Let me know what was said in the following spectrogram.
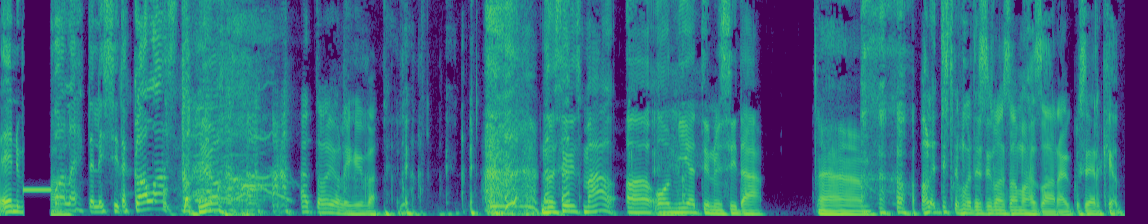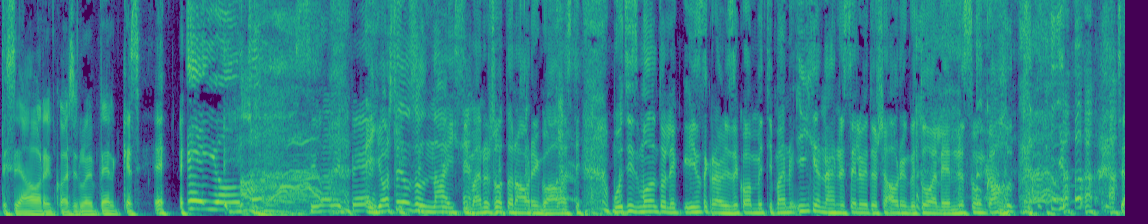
En valehtelisi siitä kalasta. Toi oli hyvä. No siis mä äh, oon miettinyt sitä, äh, Olitte sitten muuten silloin samassa saaraan, kun Serki otti se aurinkoa ja silloin oli pelkkä se. ei oltu. Sillä oli pelkkä. Ei, jos se olisi ollut naisi, mä en olisi ottanut aurinkoa alasti. Mutta siis mulla tuli Instagramissa kommentti, mä en ole ikinä nähnyt selvitys aurinkotuoli ennen sun kautta. se,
